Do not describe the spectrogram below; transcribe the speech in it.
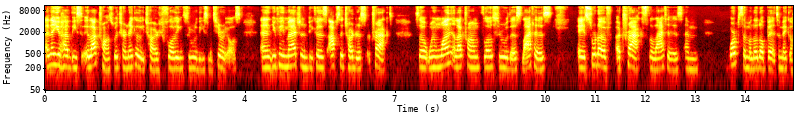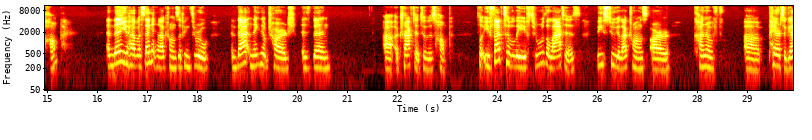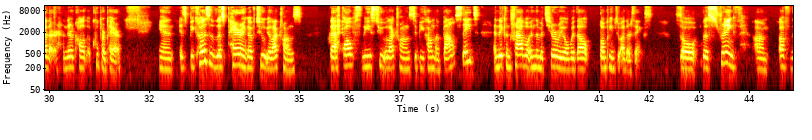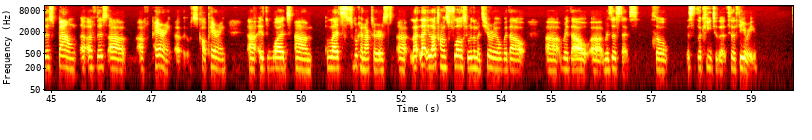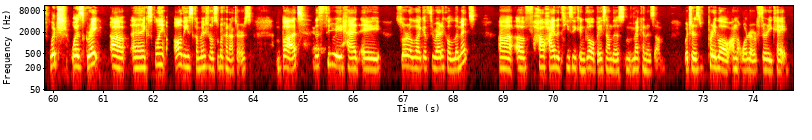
And then you have these electrons, which are negatively charged, floating through these materials. And you can imagine because opposite charges attract. So when one electron flows through this lattice, it sort of attracts the lattice and warps them a little bit to make a hump. And then you have a second electron zipping through, and that negative charge is then uh, attracted to this hump. So effectively, through the lattice, these two electrons are kind of uh, pair together, and they're called a Cooper pair. And it's because of this pairing of two electrons that helps these two electrons to become a bound state, and they can travel in the material without bumping to other things. So the strength um, of this bound uh, of this uh, of pairing, uh, it's called pairing, uh, is what um, lets superconductors uh, let, let electrons flow through the material without uh, without uh, resistance. So this is the key to the, to the theory, which was great uh, and explained all these conventional superconductors. But this theory had a sort of like a theoretical limit uh, of how high the TC can go based on this mechanism, which is pretty low on the order of 30K.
